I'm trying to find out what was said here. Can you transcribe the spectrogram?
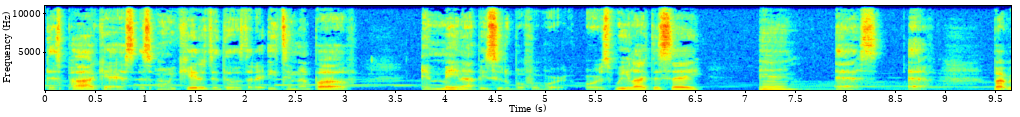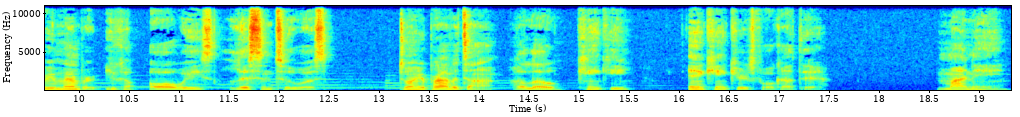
this podcast is only catered to those that are 18 and above and may not be suitable for work, or as we like to say, NSF. But remember, you can always listen to us during your private time. Hello, kinky and kinkers folk out there. My name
